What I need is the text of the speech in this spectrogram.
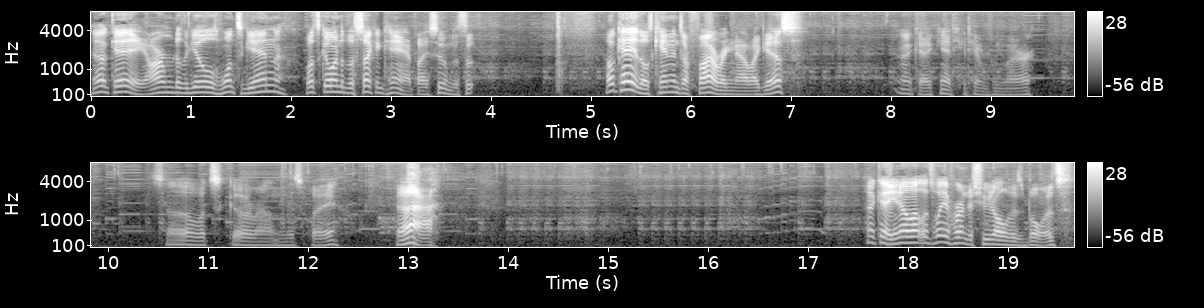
Okay, armed to the gills once again. Let's go into the second camp. I assume this is... Okay, those cannons are firing now, I guess. Okay, I can't hit him from there. So, let's go around this way. Ah! Okay, you know what? Let's wait for him to shoot all of his bullets.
